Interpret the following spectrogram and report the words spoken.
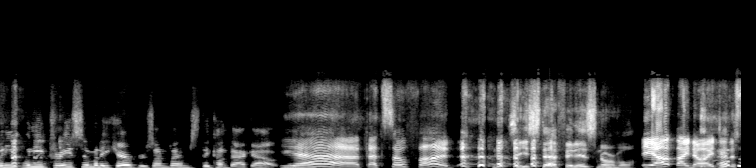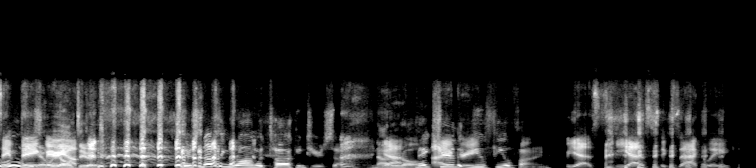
when you when you create so many characters, sometimes they come back out. you know? yeah, that's so fun. See, Steph, it is normal. Yep, I know. I do the same thing Yeah, we very all do often. There's nothing wrong with talking to yourself. Not Yeah. at all. Make sure that you feel fine. Yes, yes, exactly.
